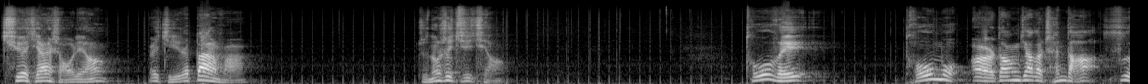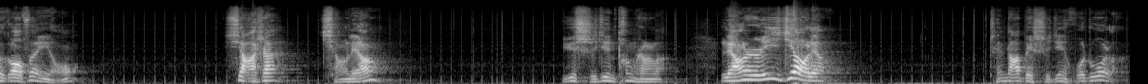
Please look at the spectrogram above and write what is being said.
缺钱少粮，而解决办法只能是去抢。土匪头目二当家的陈达自告奋勇下山抢粮，与史进碰上了，两人一较量，陈达被史进活捉了。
